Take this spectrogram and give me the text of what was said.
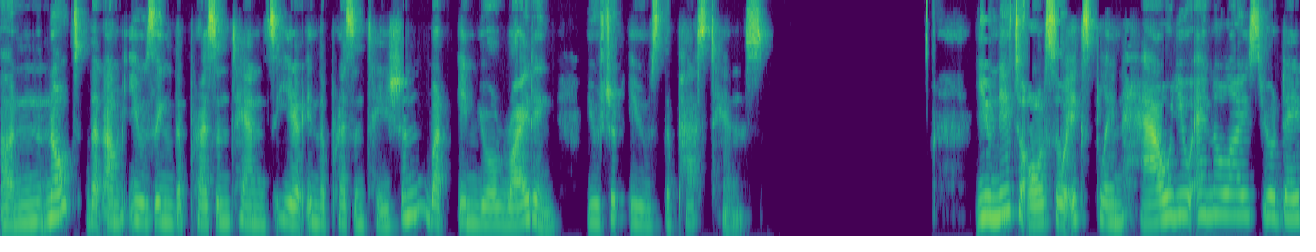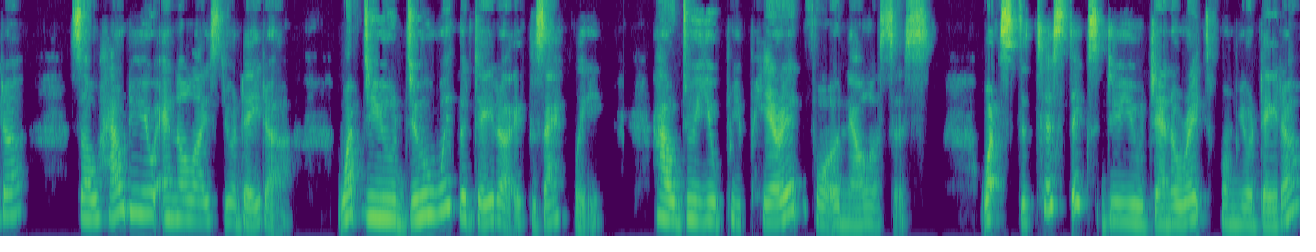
Uh, note that I'm using the present tense here in the presentation, but in your writing, you should use the past tense. You need to also explain how you analyze your data. So how do you analyze your data? What do you do with the data exactly? How do you prepare it for analysis? What statistics do you generate from your data?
